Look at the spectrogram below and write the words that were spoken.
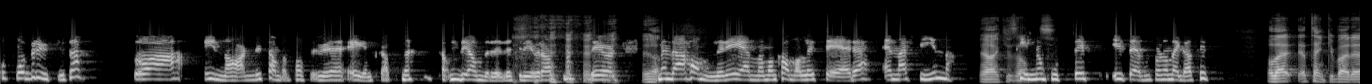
og får bruke seg, så innehar den de samme passive egenskapene som de andre retrieverrasene. Det. Ja. Men det handler igjen om å kanalisere energien da, Ja, til noe positivt istedenfor noe negativt. Og der, jeg tenker bare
